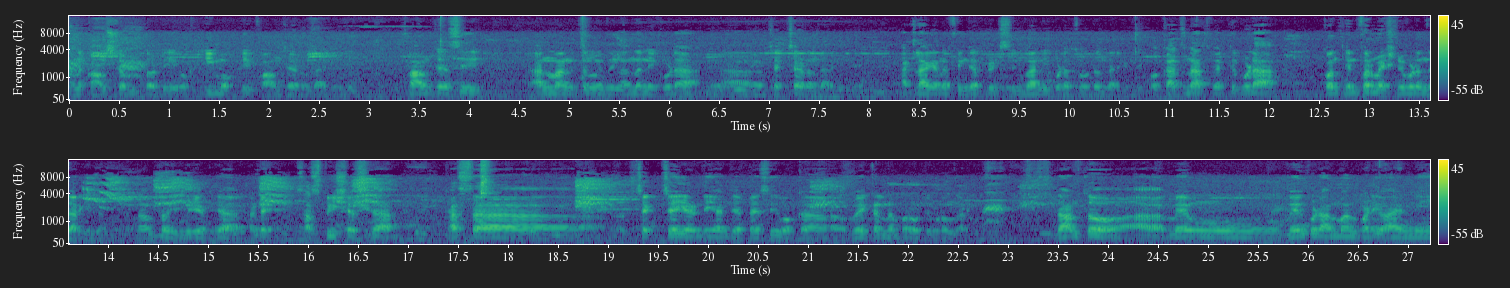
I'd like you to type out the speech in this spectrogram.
అన్న కానిస్టేబుల్ తోటి ఒక టీం ఒకటి ఫామ్ చేయడం జరిగింది. ఫామ్ చేసి అనుమానితులను వీళ్ళందరినీ కూడా చెక్ చేయడం జరిగింది. అట్లాగనే ఫింగర్ ప్రింట్స్ ఇవన్నీ కూడా చూడడం జరిగింది. ఒక అజ్ఞాత వ్యక్తి కూడా కొంత ఇన్ఫర్మేషన్ ఇవ్వడం జరిగింది. దాంతో ఇమీడియట్గా అంటే సస్పీషియస్గా కాస్త చెక్ చేయండి అని చెప్పేసి ఒక వెహికల్ నెంబర్ ఒకటి ఇవ్వడం జరిగింది. దాంతో మేము మేము కూడా అనుమానపడి ఆయన్ని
